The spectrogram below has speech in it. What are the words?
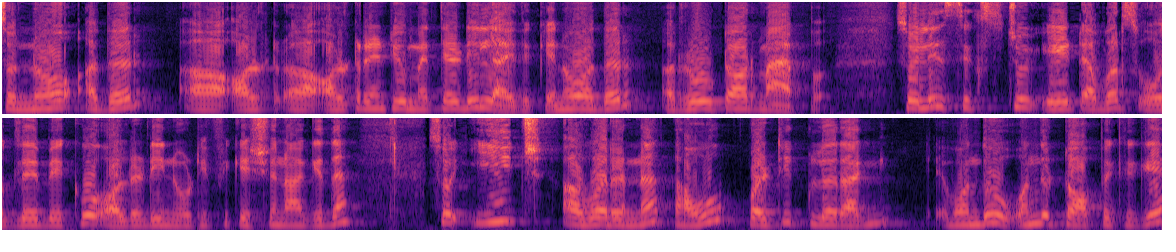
So no other alternative method ಇಲ್ಲ ಇದಕ್ಕೆ. No other route or map so ಇಲ್ಲಿ ಸಿಕ್ಸ್ ಟು ಏಟ್ ಅವರ್ಸ್ ಓದಲೇಬೇಕು. ಆಲ್ರೆಡಿ ನೋಟಿಫಿಕೇಶನ್ ಆಗಿದೆ. ಸೊ ಈಚ್ ಅವರ್ ಅನ್ನ ನಾವು ಪರ್ಟಿಕ್ಯುಲರ್ ಆಗಿ ಒಂದು ಒಂದು ಟಾಪಿಕ್ಗೆ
